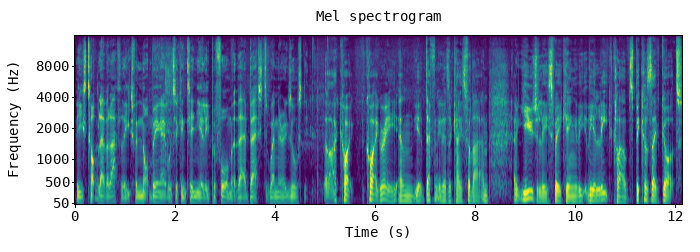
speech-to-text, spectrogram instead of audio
these top level athletes for not being able to continually perform at their best when they're exhausted. I quite quite agree, and yeah, definitely there's a case for that. And uh, usually speaking, the the elite clubs because they've got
